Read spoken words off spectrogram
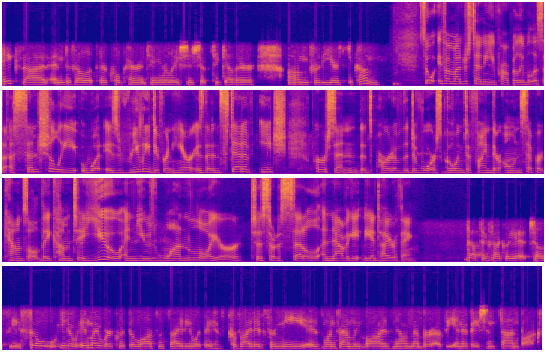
take that and develop their co-parenting relationship together um, for the years to come. So, if I'm understanding you properly, Melissa, essentially what is really different here is that instead of each person that's part of the divorce going to find their own separate counsel, they come to you and use one lawyer to sort of settle and navigate the entire thing. That's exactly it, Chelsea. So, you know, in my work with the Law Society, what they have provided for me is One Family Law is now a member of the Innovation Sandbox.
